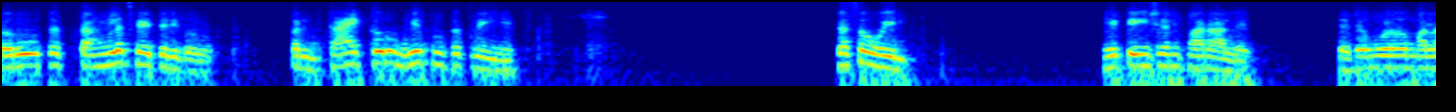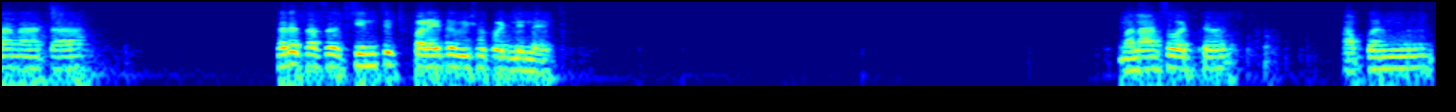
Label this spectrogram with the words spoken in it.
करू तर चांगलंच काहीतरी करू. पण काय करू हे सुचत नाहीये. कसं होईल? हे टेन्शन फार आलंय. त्याच्यामुळं मला ना आता खरंच असं चिंतित पडायचा विषय पडलेला आहे. मला असं वाटतं आपण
